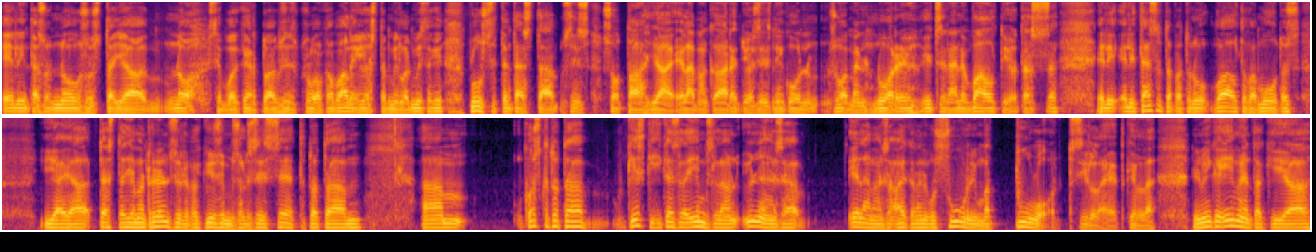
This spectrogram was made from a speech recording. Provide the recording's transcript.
elintason noususta. Ja no se voi kertoa siis ruokavaliosta milloin mistäkin, plus sitten tästä siis sota ja elämänkaaret jo siis niin kuin Suomen nuori itsenäinen valtio tässä. Eli, eli tässä on tapahtunut valtava muutos. Ja, ja tästä hieman rönsyilevä kysymys oli siis se, että tota, ähm, koska tota, keski-ikäisellä ihmisellä on yleensä elämänsä aikana niin kuin suurimmat tulot sillä hetkellä, niin minkä ihmeen takia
